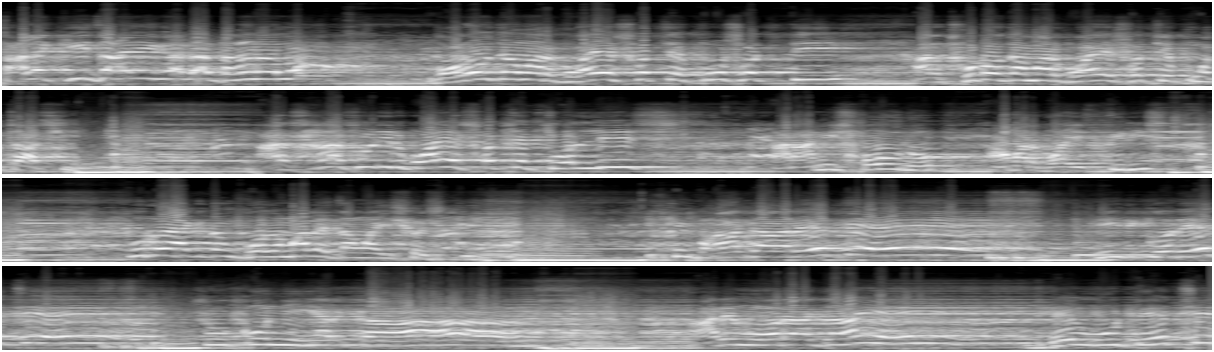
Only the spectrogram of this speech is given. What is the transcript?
তাহলে কি জায়গাটা দাঁড়াল? বড় জামার বয়স হচ্ছে পঁয়ষট্টি আর ছোট জামার বয়স হচ্ছে পঁচাশি। আর শাশুড়ির বয়স হচ্ছে চল্লিশ আর আমি সৌরভ আমার বয়স তিরিশ। পুরো একদম গোলমালে জামাই ষষ্ঠী। বাজারেতে ভিড় করেছে শুকুনিয়ার কাজ। আরে মোরা গায়ে ঢেউ উঠেছে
